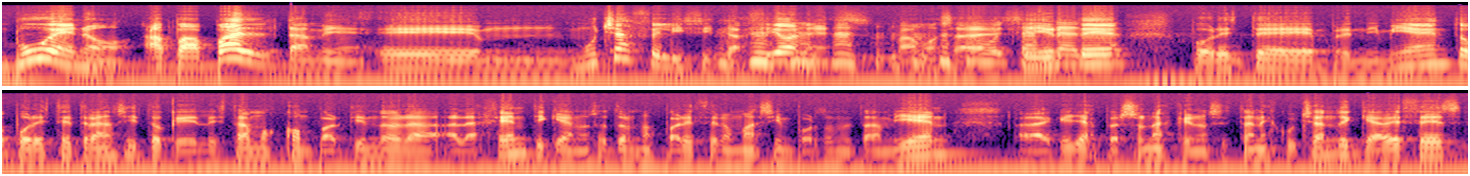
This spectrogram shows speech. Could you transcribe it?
Bueno, apapáltame. Eh, muchas felicitaciones, vamos a decirte, por este emprendimiento, por este tránsito que le estamos compartiendo a la, gente y que a nosotros nos parece lo más importante también para aquellas personas que nos están escuchando y que a veces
